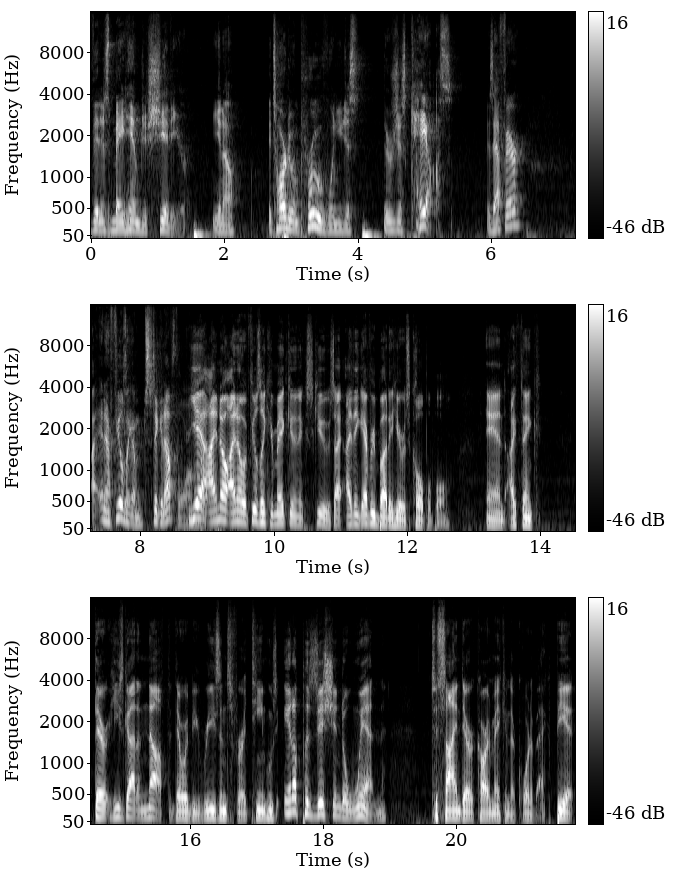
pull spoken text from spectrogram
that has made him just shittier, you know? It's hard to improve when you just, there's just chaos. Is that fair? I, and it feels like I'm sticking up for him. Yeah, but- I know. I know. It feels like you're making an excuse. I, I think everybody here is culpable, and I think there he's got enough that there would be reasons for a team who's in a position to win to sign Derek Carr and make him their quarterback. Be it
